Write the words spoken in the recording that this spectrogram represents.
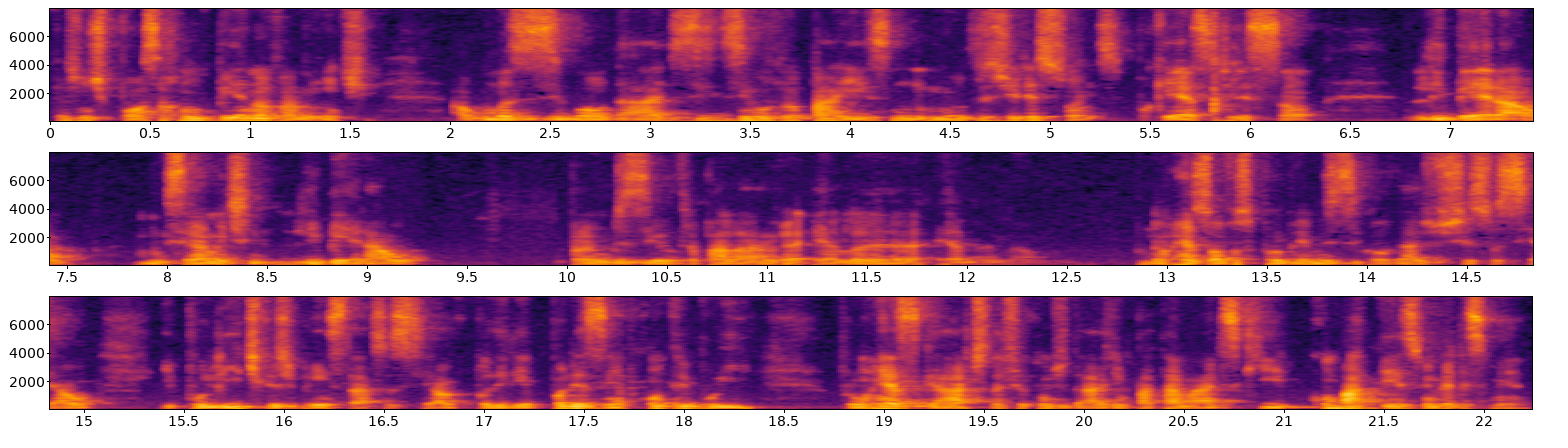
que a gente possa romper novamente algumas desigualdades e desenvolver o país em, outras direções, porque essa direção liberal, extremamente liberal, para não dizer outra palavra, ela, ela não, não resolve os problemas de desigualdade, justiça social e políticas de bem-estar social, que poderia, por exemplo, contribuir para um resgate da fecundidade em patamares que combatessem o envelhecimento.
